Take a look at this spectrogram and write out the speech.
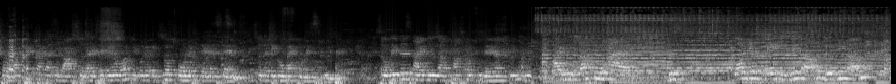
So I kept that as a last so that I said, you know what, we're going to exhaust all of them as them so that they go back home and sleep. So with this, I will uh, pass on to Vera. I would love to have this gorgeous lady, Mila, Liudmila, to be coming performing for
